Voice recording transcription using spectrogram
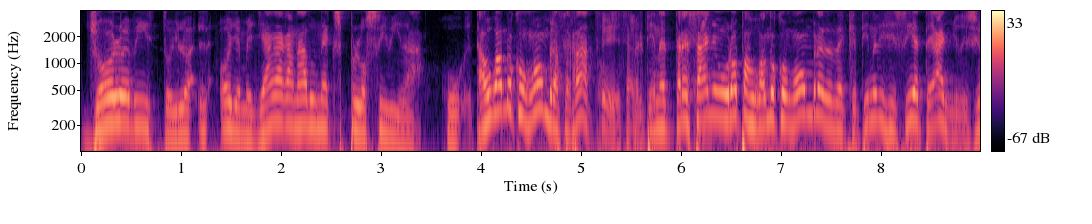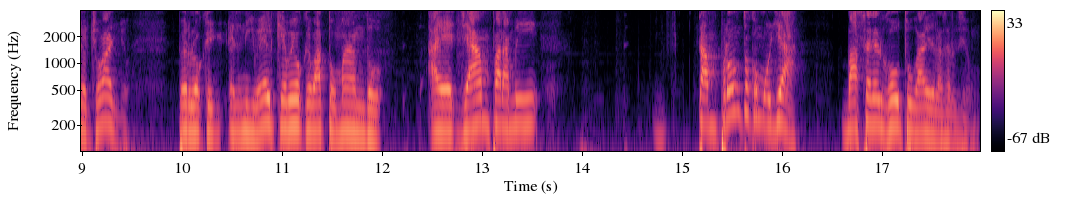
Yo lo he visto y lo, óyeme, ya ha ganado una explosividad. Está jugando con hombres hace rato. él tiene tres años en Europa jugando con hombres desde que tiene 17 años, 18 años. Pero lo que el nivel que veo que va tomando, eh, Jan para mí, tan pronto como ya, va a ser el go-to guy de la selección.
